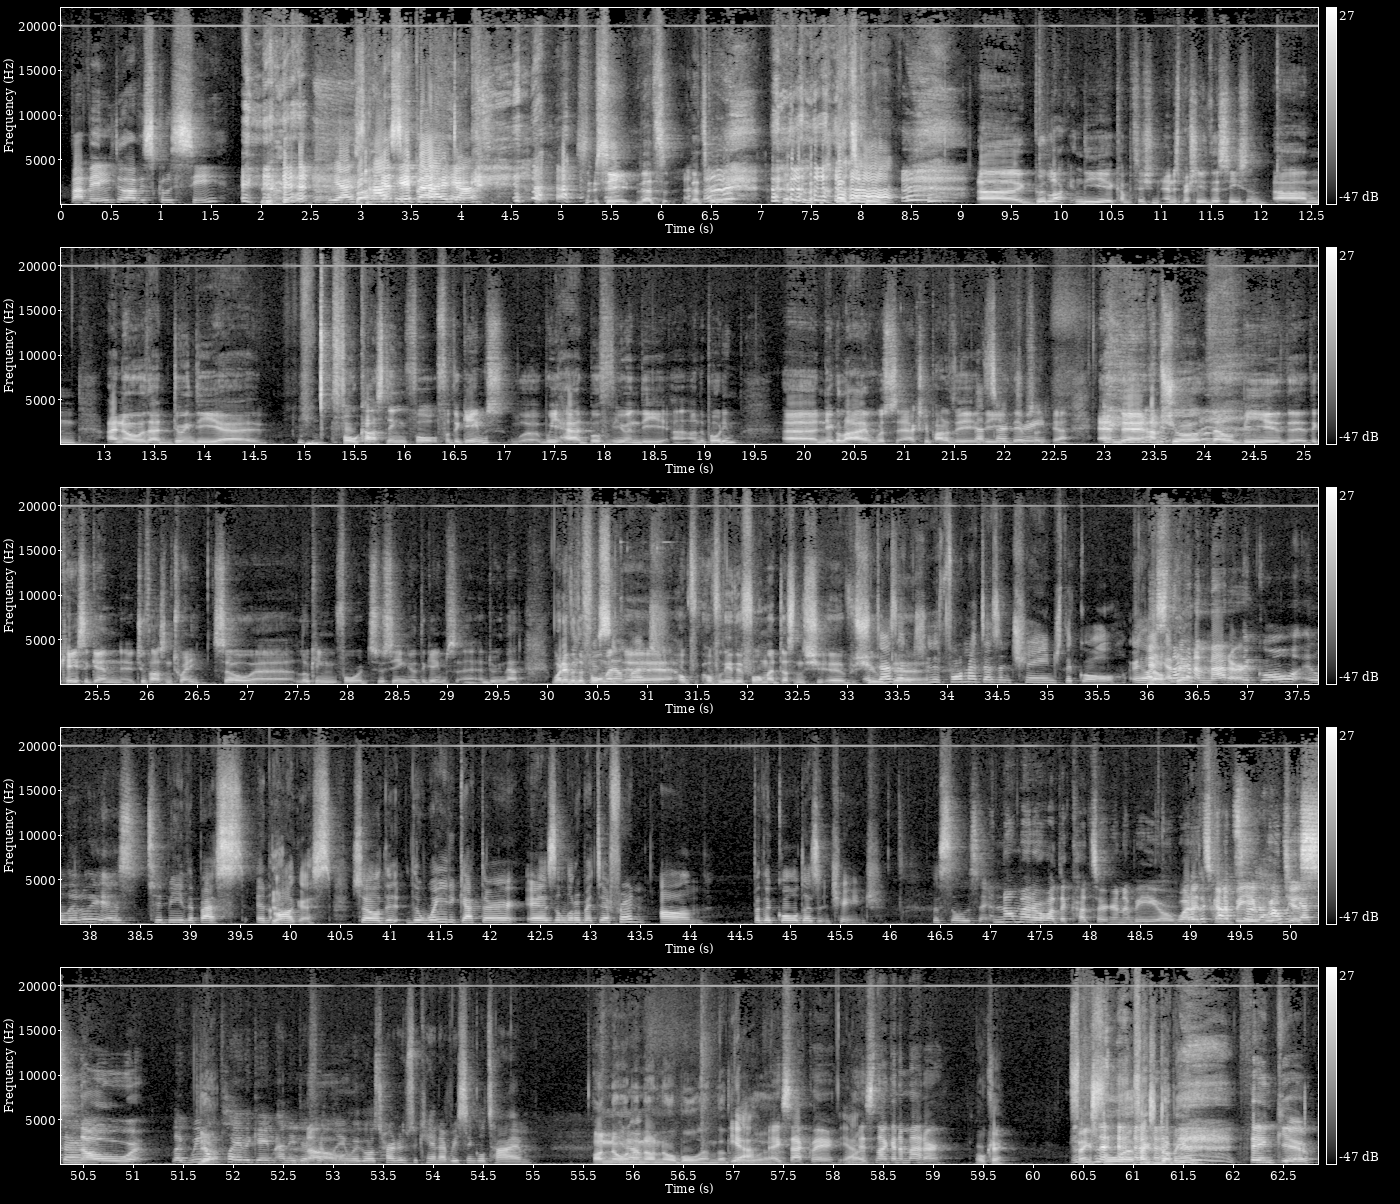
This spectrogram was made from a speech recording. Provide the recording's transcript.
Hvad vil du, at vi skulle sige? Yeah, it's Jeg siger taking bare, my hey. down. See, that's that's good enough. that's cool. Uh, good luck in the uh, competition, and especially this season. Um, I know that during the uh, forecasting for, for the games, we had both of you in the uh, on the podium. Uh, Nikolai was actually part of the, That's the, our the episode, dream. yeah, and uh, I'm sure that will be the, the case again uh, 2020. So uh, looking forward to seeing you the games uh, and doing that. Whatever Thank the you so format, much. uh, hope, hopefully the format doesn't sh- uh, shoot. It doesn't. uh, the format doesn't change the goal. Or like, No, It's not yeah. gonna matter. The goal it literally is to be the best in Yeah. August. So the the way to get there is a little bit different. Um, but the goal doesn't change. It's still the same. No matter what the cuts are gonna be or what No, it's gonna be, we we just there. know Like we Yeah. don't play the game any differently. No. We go as hard as we can every single time. unknown you and unknowable, and that Yeah. whole. Uh, exactly. Yeah. It's not gonna matter. Okay. Thanks for uh, thanks for dropping in. Thank you.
